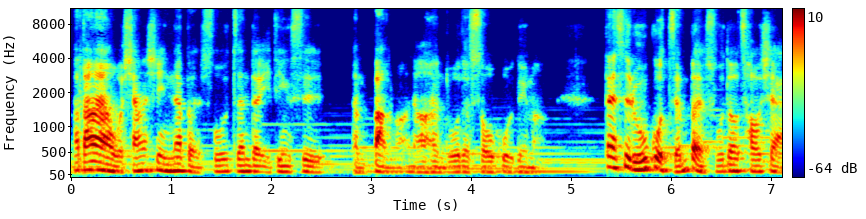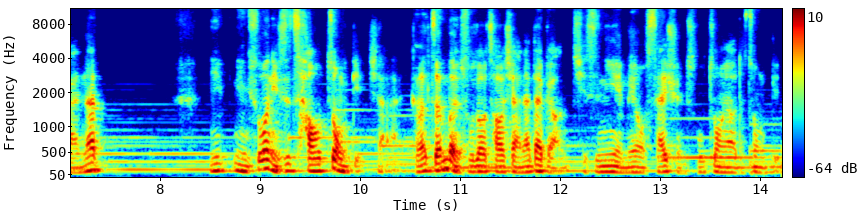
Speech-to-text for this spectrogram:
那当然，我相信那本书真的一定是很棒啊，然后很多的收获，对吗？但是如果整本书都抄下来，那你你说你是抄重点下来，可是整本书都抄下来，那代表其实你也没有筛选出重要的重点。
